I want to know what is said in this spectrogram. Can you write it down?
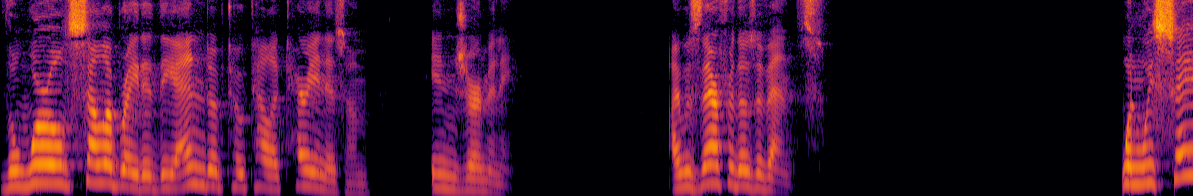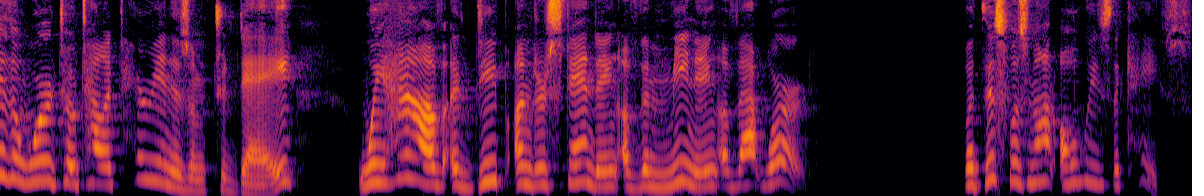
the world celebrated the end of totalitarianism in Germany. I was there for those events. When we say the word totalitarianism today, we have a deep understanding of the meaning of that word. But this was not always the case.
